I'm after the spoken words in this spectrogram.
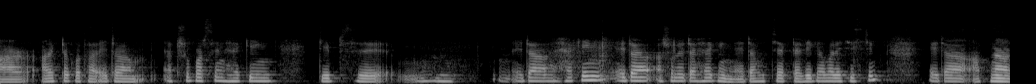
আর আরেকটা কথা, এটা একশো পার্সেন্ট হ্যাকিং টিপসে এটা হ্যাকিং এটা আসলে এটা হ্যাকিং এটা হচ্ছে একটা রিকভারি সিস্টেম এটা আপনার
